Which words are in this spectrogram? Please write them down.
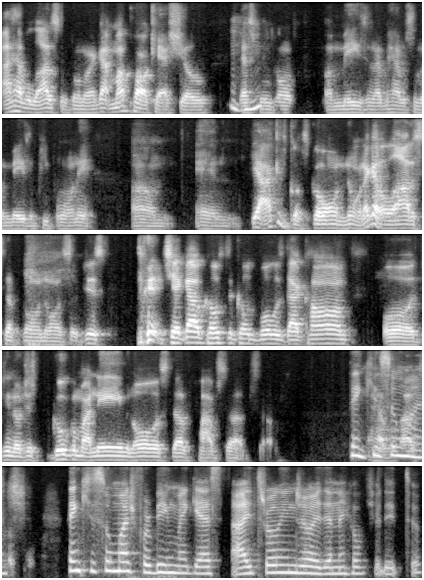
I have a lot of stuff going on. I got my podcast show that's mm-hmm. been going amazing. I've been having some amazing people on it. Um, and yeah, I could go, go on and on. I got a lot of stuff going on. So just check out coasttocoastballers.com or you know just Google my name and all the stuff pops up. So thank you so much. Thank you so much for being my guest. I truly enjoyed and I hope you did too.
